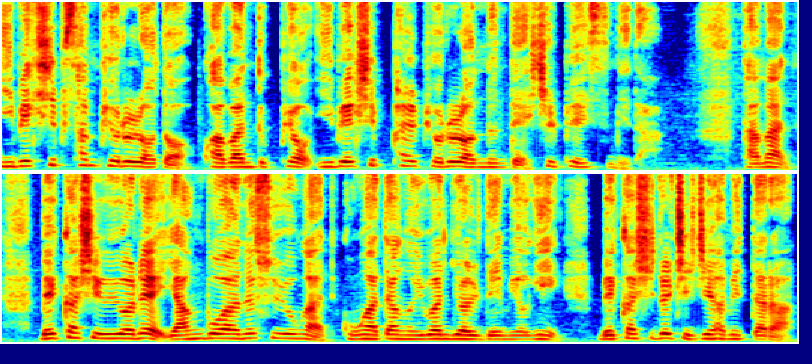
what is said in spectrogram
213표를 얻어 과반 득표 218표를 얻는 데 실패했습니다. 다만 메카시 의원의 양보안을 수용한 공화당 의원 14명이 메카시를 지지함에 따라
